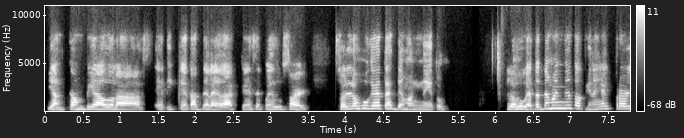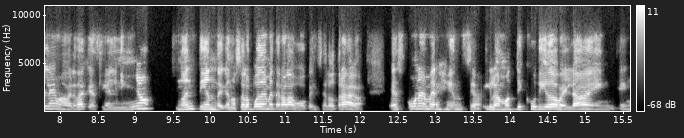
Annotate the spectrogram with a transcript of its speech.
y han cambiado las etiquetas de la edad que se puede usar. Son los juguetes de magneto. Los juguetes de magneto tienen el problema, ¿verdad? Que si el niño no entiende que no se lo puede meter a la boca y se lo traga, es una emergencia y lo hemos discutido, ¿verdad? En, en,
